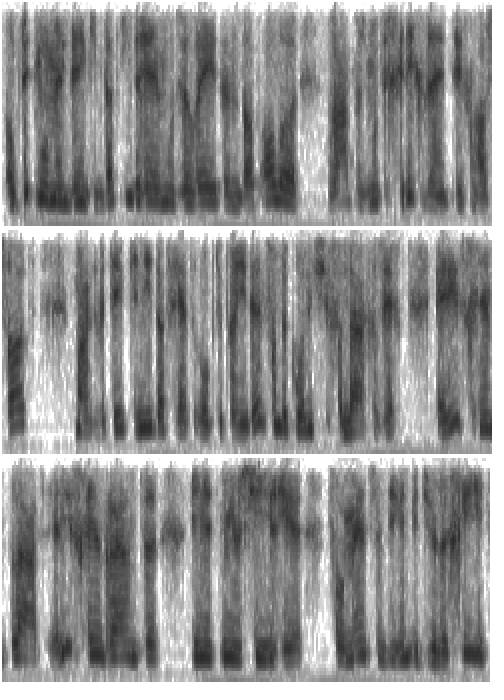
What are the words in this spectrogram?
op dit moment denk ik dat iedereen moet wel weten dat alle wapens moeten gericht zijn tegen Assad. Maar dat betekent niet, dat heeft ook de president van de coalitie vandaag gezegd, er is geen plaats, er is geen ruimte in het nieuwe Syrië voor mensen die hun ideologie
